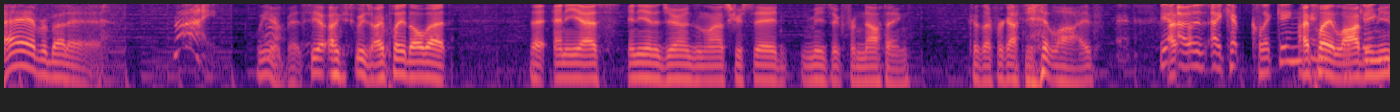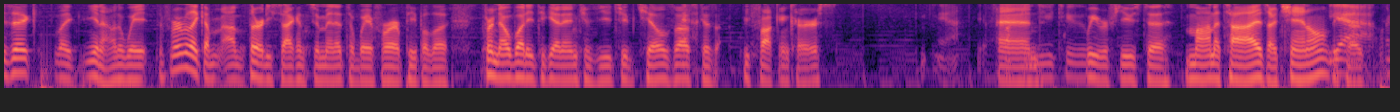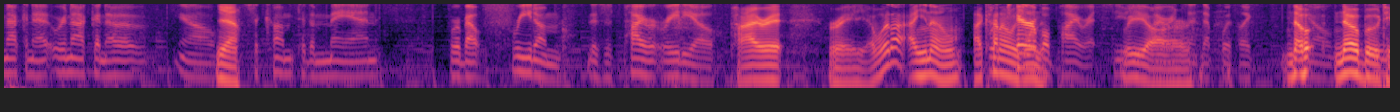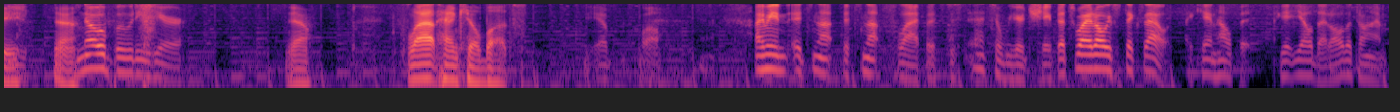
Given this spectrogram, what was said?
Hey everybody. Hi. We are Oh. bit. See, uh, Squeezer, I played all that that NES, Indiana Jones and the Last Crusade music for nothing because I forgot to hit live. Yeah, I- I, was. I kept clicking. I play lobby music, like you know, to wait for like um, um, 30 seconds to a minute to wait for people to for nobody to get in because YouTube kills us because we fucking curse. Yeah. yeah fucking And YouTube. We refuse to monetize our channel because yeah, we're not gonna. We're not gonna. You know. Yeah. Succumb to the man. We're about freedom. This is pirate radio. pirate radio. What I you know, I kind of terrible wanted- pirates. We Usually pirates are. end up with like no you know, no booty. Yeah, No booty here. yeah. Flat Hank Hill butts. Yep. Well, I mean, it's not it's not flat, but it's just it's a weird shape. That's why it always sticks out. I can't help it. I get yelled at all the time.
